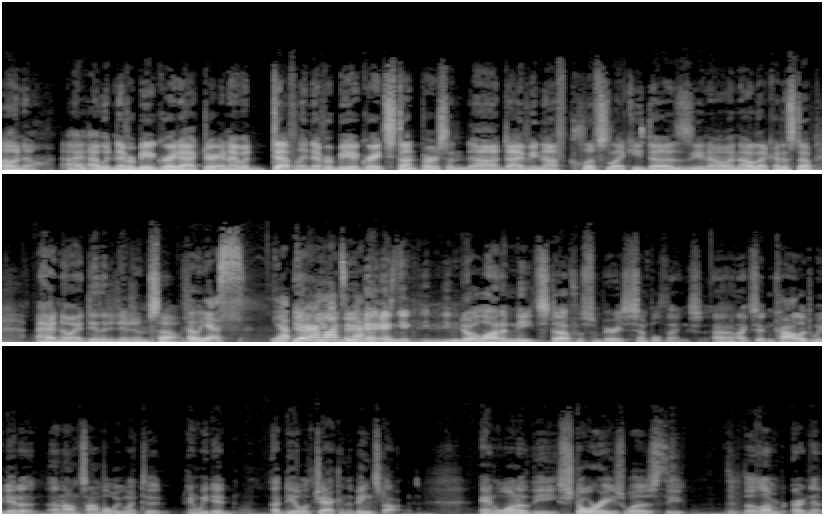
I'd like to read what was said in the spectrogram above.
oh no. I, I would never be a great actor, and I would definitely never be a great stunt person, uh, diving off cliffs like he does, you know, and all that kind of stuff. I had no idea that he did it himself. oh yes yep there are you lots can do, of actors and, and you you can do a lot of neat stuff with some very simple things. Uh, Mm-hmm. like I said, in college we did a, an ensemble. We went to and we did a deal with Jack and the Beanstalk, and one of the stories was the the, the lumber. Or, no,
